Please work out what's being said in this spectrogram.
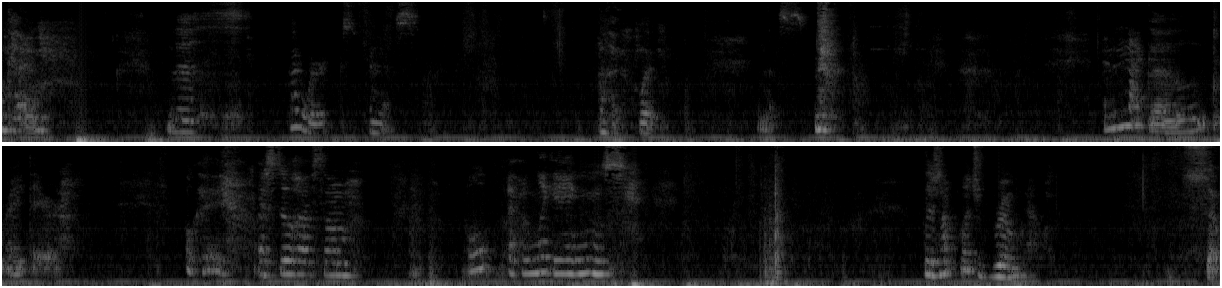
Okay. This. That works. And this. Okay, wait. And this. Goes right there. Okay, I still have some. Oh, I found leggings. There's not much room now. So,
